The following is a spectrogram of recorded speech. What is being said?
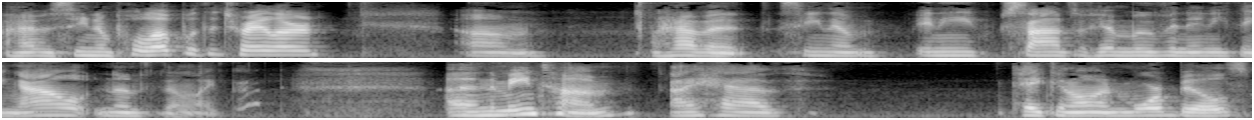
I haven't seen him pull up with the trailer. Um, I haven't seen him any signs of him moving anything out, nothing like that. In the meantime, I have taken on more bills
